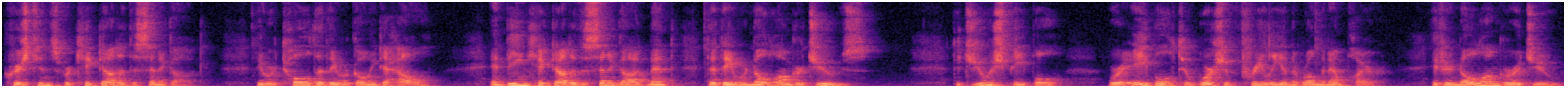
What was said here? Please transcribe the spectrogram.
Christians were kicked out of the synagogue. They were told that they were going to hell, and being kicked out of the synagogue meant that they were no longer Jews. The Jewish people were able to worship freely in the Roman Empire. If you're no longer a Jew,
